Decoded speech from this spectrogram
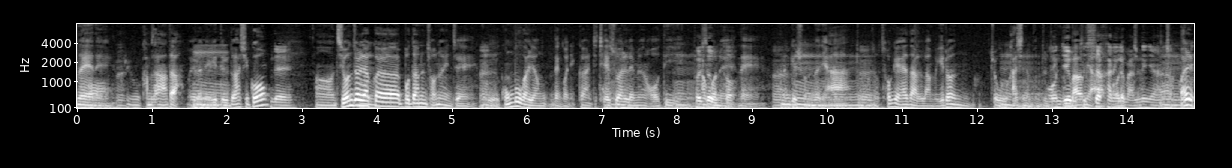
네네 어, 그리고 감사하다 뭐 이런 음. 얘기들도 하시고 네. 어, 지원 전략과보다는 저는 이제 그 음. 공부 관련된 거니까 이제 재수하려면 어디 벌써부터? 학원에 네, 음. 하는 게 좋느냐 음. 좀 소개해달라 뭐 이런 쪽으로 가시는 분들도 언제부터 마음이 시작하는 게 어렵죠. 맞느냐. 그렇죠. 음. 빨리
